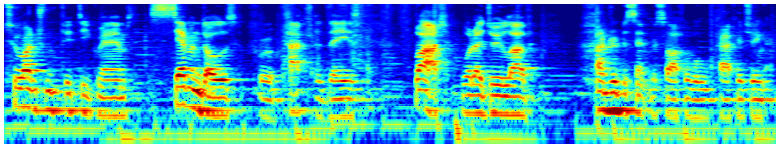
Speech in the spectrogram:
250 grams, $7 for a pack of these. But what I do love 100% recyclable packaging.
